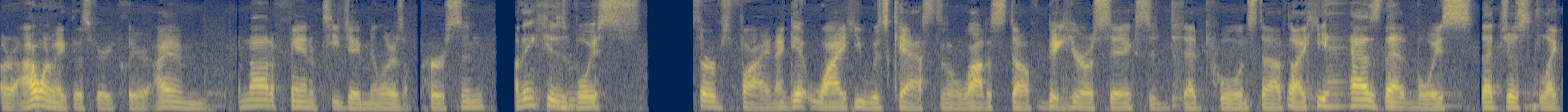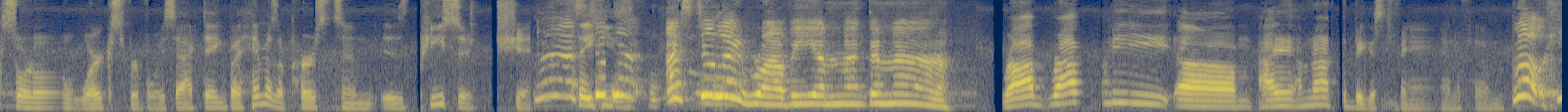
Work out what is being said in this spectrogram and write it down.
or I want to make this very clear. I am I'm not a fan of T.J. Miller as a person. I think his mm-hmm. voice serves fine. I get why he was cast in a lot of stuff, Big Hero Six and Deadpool and stuff. Like he has that voice that just like sort of works for voice acting. But him as a person is piece of shit. I still, like, I still like Robbie. I'm not gonna. Rob Robbie. Um, I I'm not the biggest fan of him. Well, he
